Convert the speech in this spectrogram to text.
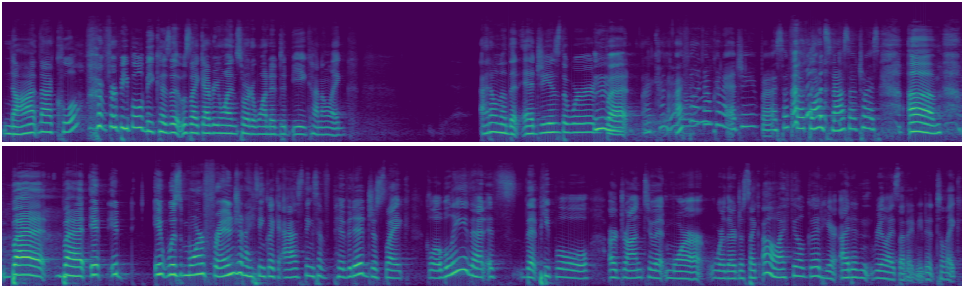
not that cool for people because it was like everyone sort of wanted to be kind of like I don't know that edgy is the word, but I kind of I feel like I'm kind of edgy. But I said fuck once, now I said twice. Um, but but it it it was more fringe, and I think like as things have pivoted, just like globally, that it's that people are drawn to it more, where they're just like, oh, I feel good here. I didn't realize that I needed to like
